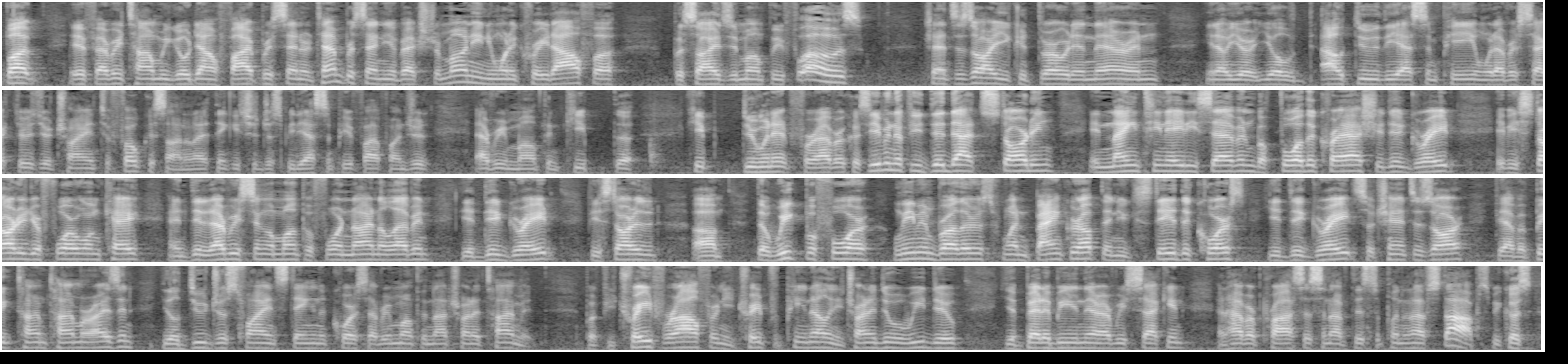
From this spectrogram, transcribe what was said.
But if every time we go down 5% or 10%, you have extra money and you want to create alpha besides your monthly flows, chances are you could throw it in there and you know, you will outdo the S&P in whatever sectors you're trying to focus on. And I think it should just be the S&P 500 every month and keep the keep doing it forever. Because even if you did that starting in 1987 before the crash, you did great. If you started your 401k and did it every single month before 9/11, you did great. If you started um, the week before Lehman Brothers went bankrupt and you stayed the course, you did great. So chances are, if you have a big time time horizon, you'll do just fine staying the course every month and not trying to time it. But if you trade for alpha and you trade for P&L and you're trying to do what we do, you better be in there every second and have a process and have discipline and have stops. Because,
